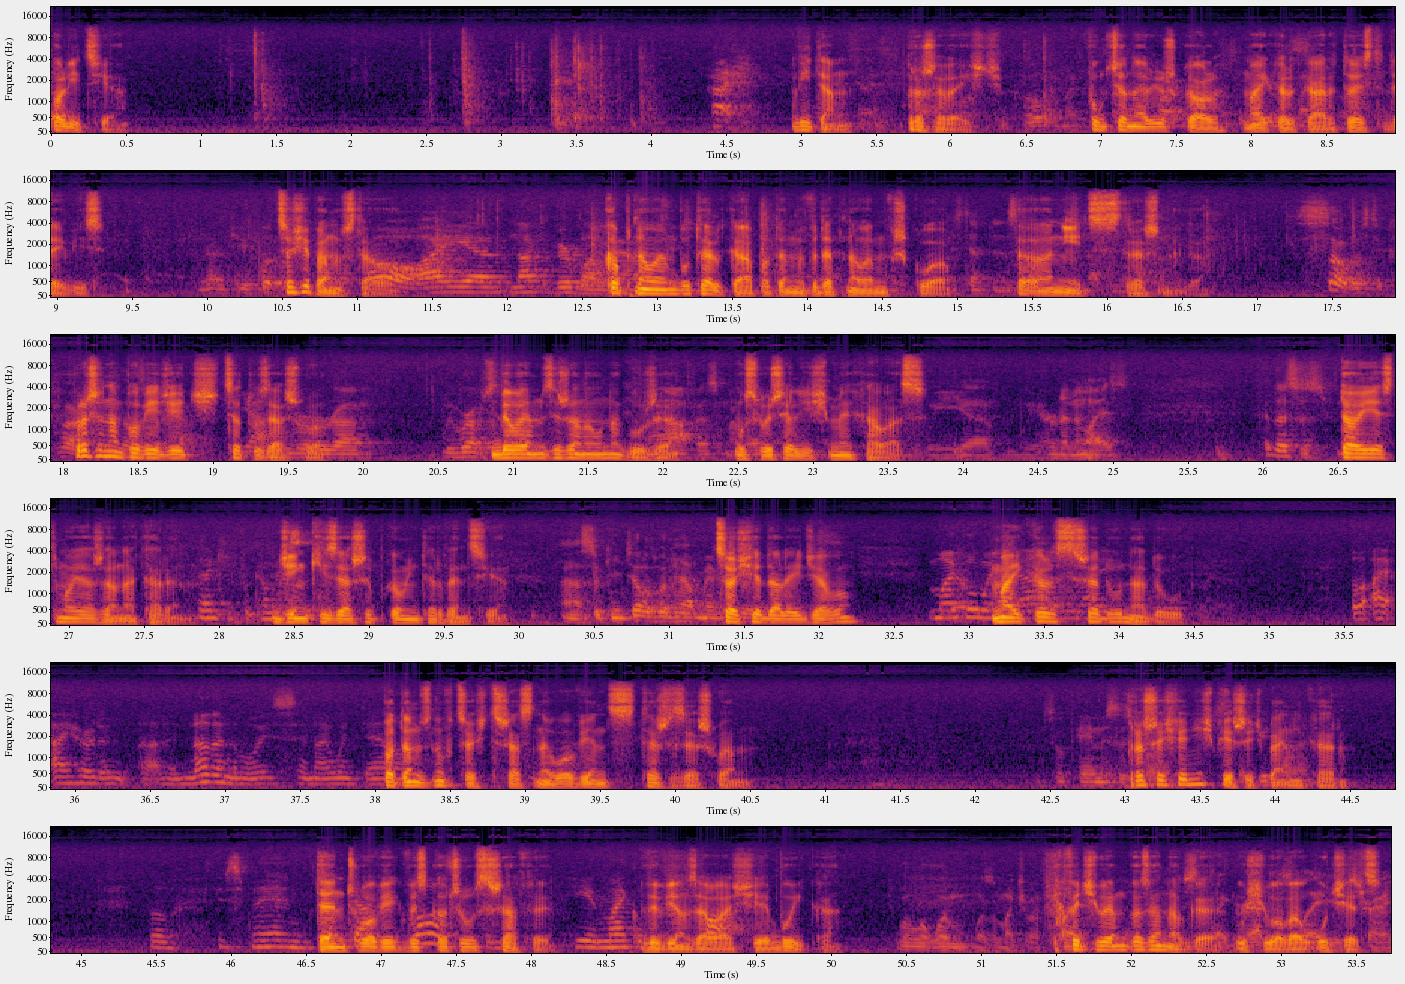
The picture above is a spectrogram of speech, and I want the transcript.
Policja. Witam. Proszę wejść. Funkcjonariusz Cole, Michael Carr, to jest Davis. Co się panu stało? Kopnąłem butelkę, a potem wdepnąłem w szkło. To nic strasznego. Proszę nam powiedzieć, co tu zaszło. Byłem z żoną na górze. Usłyszeliśmy hałas. To jest moja żona Karen. Dzięki za szybką interwencję. Co się dalej działo? Michael zszedł na dół. Potem znów coś trzasnęło, więc też zeszłam. Proszę się nie śpieszyć, pani Carr. Ten człowiek wyskoczył z szafy. Wywiązała się bójka. Chwyciłem go za nogę. Usiłował uciec.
